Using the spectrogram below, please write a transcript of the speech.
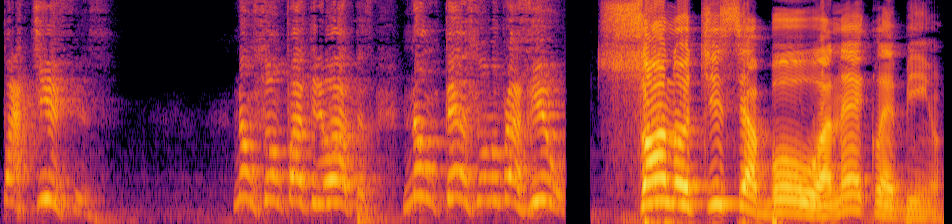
patifes, não são patriotas, não pensam no Brasil. Só notícia boa, né, Clebinho?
